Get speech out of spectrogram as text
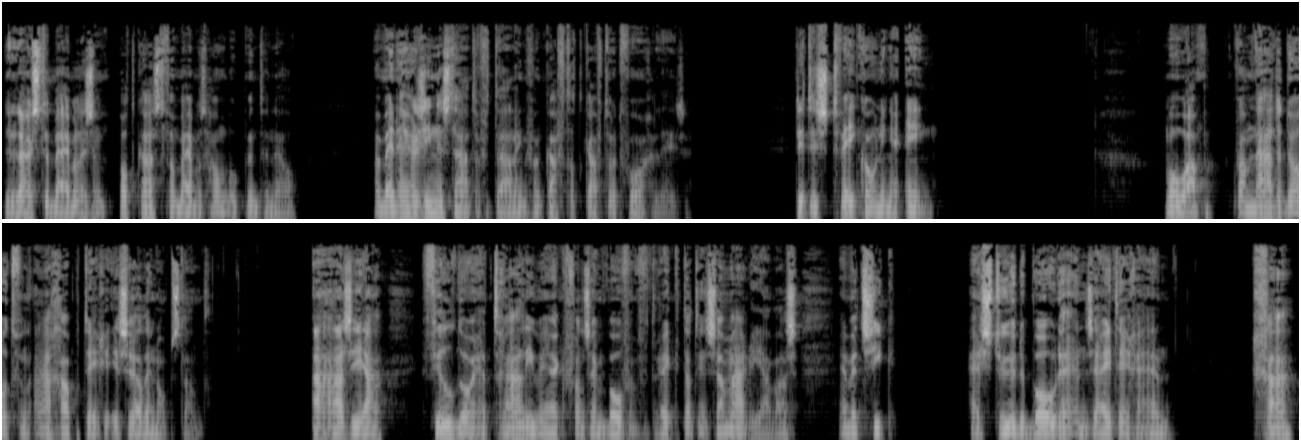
De Luisterbijbel is een podcast van bijbelshandboek.nl, waarbij de herziene statenvertaling van kaf tot kaft wordt voorgelezen. Dit is 2 Koningen 1. Moab kwam na de dood van Agab tegen Israël in opstand. Ahazia viel door het traliewerk van zijn bovenvertrek dat in Samaria was en werd ziek. Hij stuurde boden en zei tegen hen, Ga,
